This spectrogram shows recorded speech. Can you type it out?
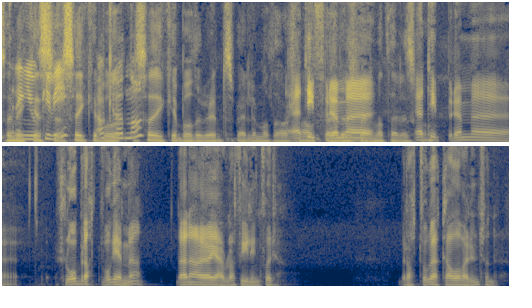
Så trenger jo ikke vi så ikke, akkurat nå. Så ikke Bodø-Glimt spiller mot Arsenal Jeg tipper før dem, eh, LSK. jeg tipper dem eh, slår Brattvåg hjemme. Den har jeg jævla feeling for. Brattvåg er ikke all verden, skjønner du.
